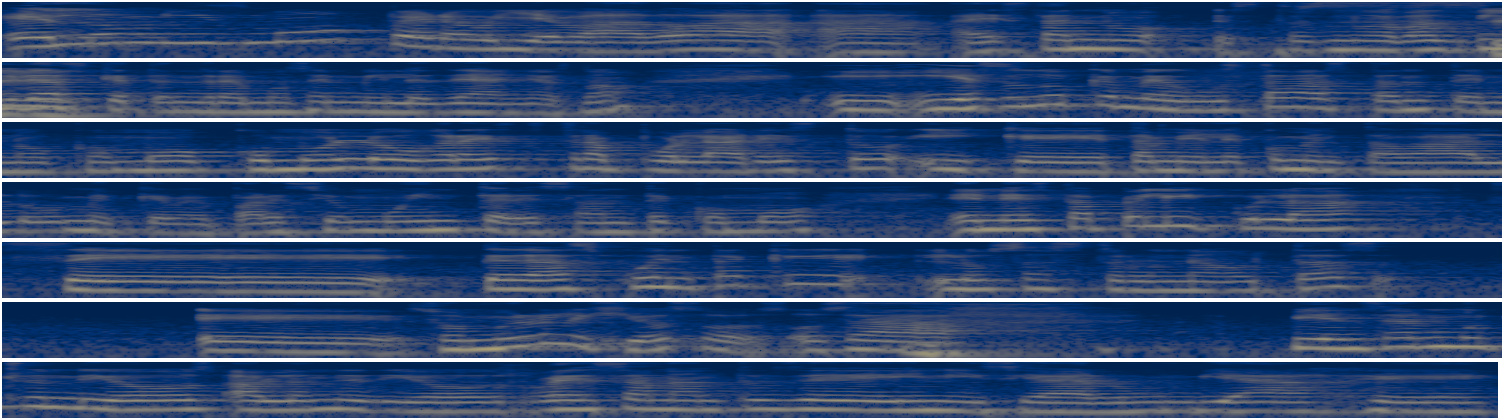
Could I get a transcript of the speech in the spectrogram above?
es lo mismo, pero llevado a, a- a esta no- estas nuevas Sí. vidas que tendremos en miles de años, ¿no? Y, y eso es lo que me gusta bastante, ¿no? Cómo, cómo logra extrapolar esto y que también le comentaba a Aldo me, que me pareció muy interesante cómo en esta película se te das cuenta que los astronautas eh, son muy religiosos, o sea, piensan mucho en Dios, hablan de Dios, rezan antes de iniciar un viaje,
